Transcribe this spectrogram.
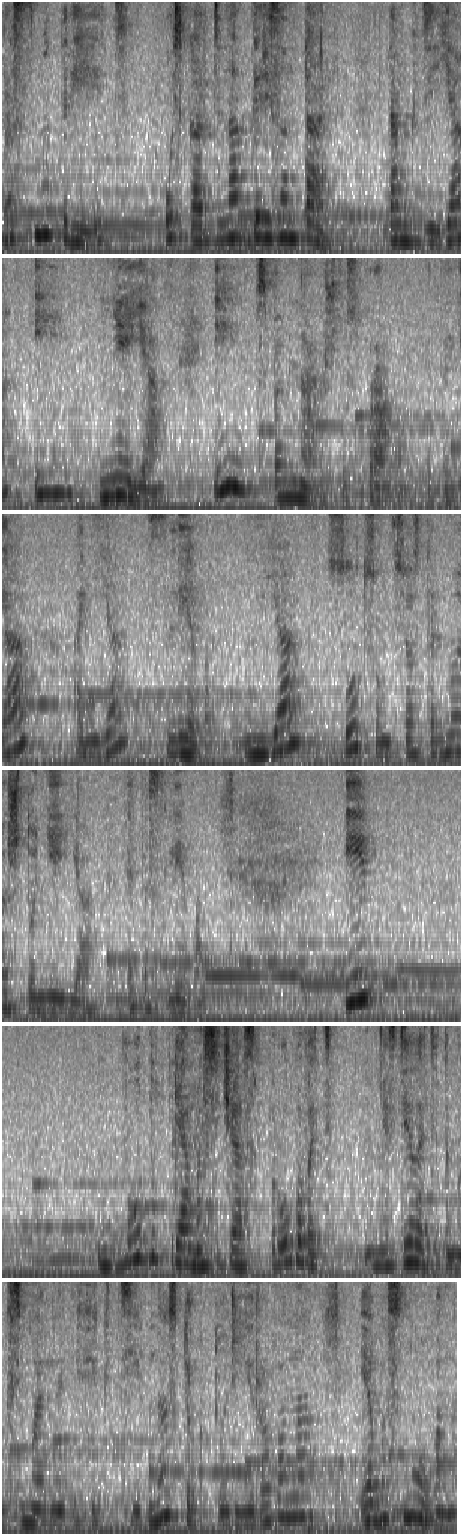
рассмотреть ось координат горизонталь, там, где я и не я. И вспоминаю, что справа это я, а не я слева. Не я, социум, все остальное, что не я. Это слева. И буду прямо сейчас пробовать сделать это максимально эффективно, структурированно и обоснованно.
